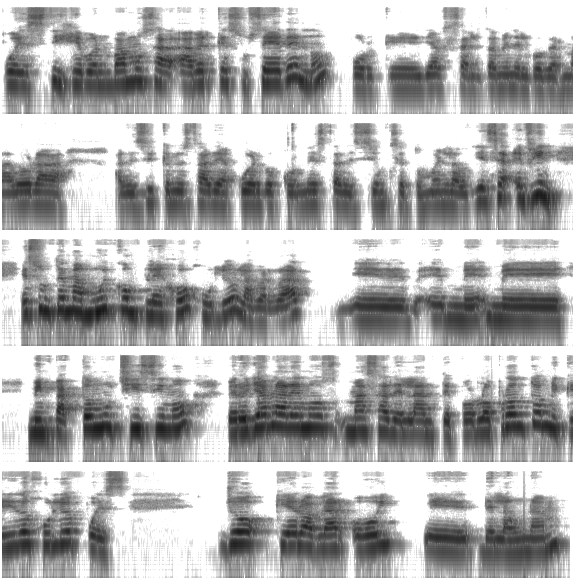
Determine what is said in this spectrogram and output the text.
pues dije, bueno, vamos a, a ver qué sucede, ¿no? Porque ya salió también el gobernador a, a decir que no está de acuerdo con esta decisión que se tomó en la audiencia. En fin, es un tema muy complejo, Julio, la verdad. Eh, eh, me, me- me impactó muchísimo, pero ya hablaremos más adelante. Por lo pronto, mi querido Julio, pues yo quiero hablar hoy eh, de la UNAM.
